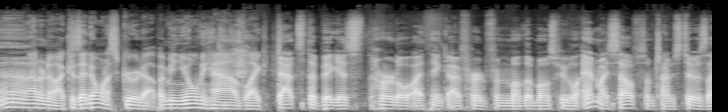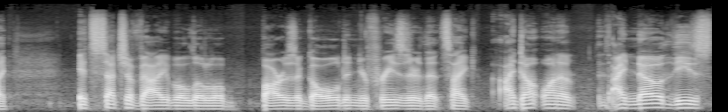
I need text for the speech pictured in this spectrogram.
uh, I don't know, because I don't want to screw it up. I mean, you only have like That's the biggest hurdle I think I've heard from the most people and myself sometimes too is like it's such a valuable little bars of gold in your freezer that's like I don't want to I know these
